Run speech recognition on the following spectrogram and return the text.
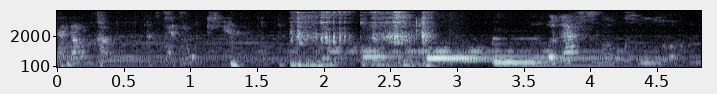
I don't have. I don't care. Oh, that's so cool.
